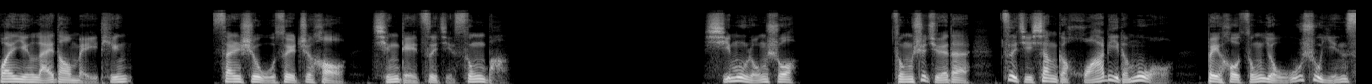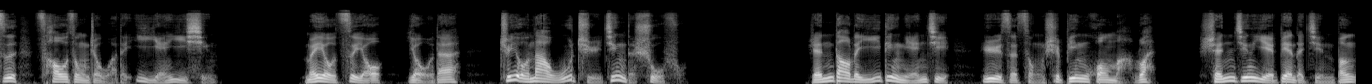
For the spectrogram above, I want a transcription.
欢迎来到美听。三十五岁之后，请给自己松绑。席慕容说：“总是觉得自己像个华丽的木偶，背后总有无数银丝操纵着我的一言一行。没有自由，有的只有那无止境的束缚。人到了一定年纪，日子总是兵荒马乱，神经也变得紧绷，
